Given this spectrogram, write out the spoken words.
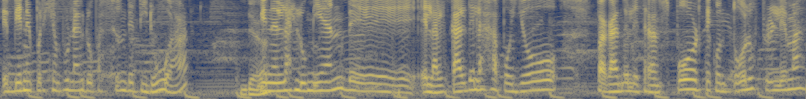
eh, viene por ejemplo una agrupación de Tirúa. Vienen las Lumien, de, el alcalde las apoyó pagándole transporte con todos los problemas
